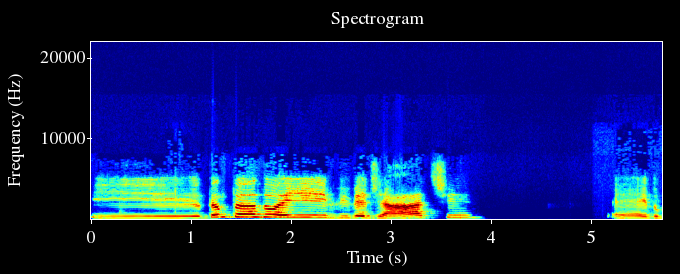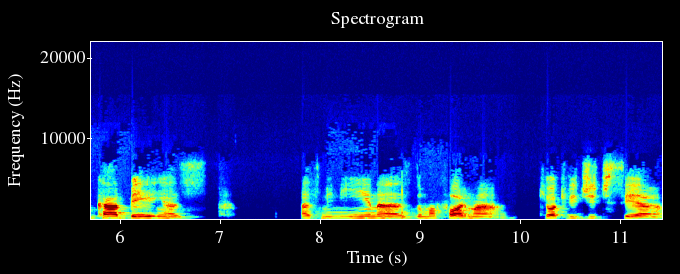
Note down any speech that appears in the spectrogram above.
e tentando aí viver de arte, é, educar bem as as meninas de uma forma que eu acredite ser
